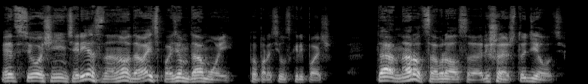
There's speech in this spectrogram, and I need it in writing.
это все очень интересно, но давайте пойдем домой», – попросил скрипач. «Там народ собрался, решает, что делать».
